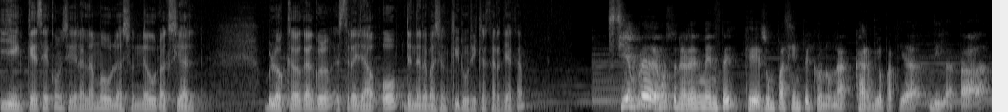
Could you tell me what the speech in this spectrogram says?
y en qué se considera la modulación neuroaxial, bloqueo ganglio estrellado o denervación quirúrgica cardíaca? Siempre debemos tener en mente que es un paciente con una cardiopatía dilatada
